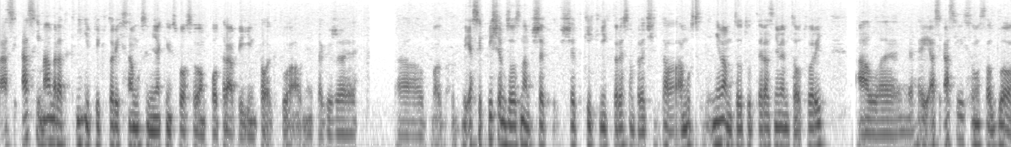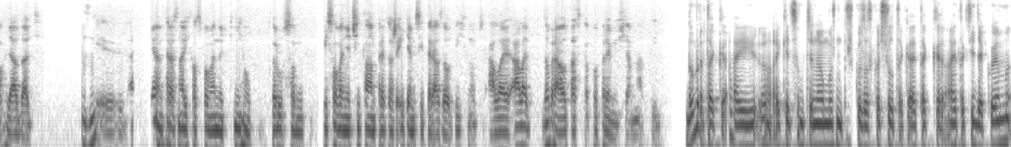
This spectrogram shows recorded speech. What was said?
asi, asi mám rád knihy, pri ktorých sa musím nejakým spôsobom potrápiť intelektuálne, takže uh, ja si píšem zoznam všet, všetkých kníh, ktoré som prečítal a mus, nemám to tu teraz, neviem to otvoriť, ale hej, asi, asi som musel dlho hľadať. Mm-hmm. Neviem teraz narýchlo spomenúť knihu, ktorú som vyslovene čítal, pretože idem si teraz oddychnúť, ale, ale dobrá otázka, popremýšľam nad tým. Dobre, tak aj, aj keď som ťa možno trošku zaskočil, tak aj tak, aj tak ti ďakujem eh,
